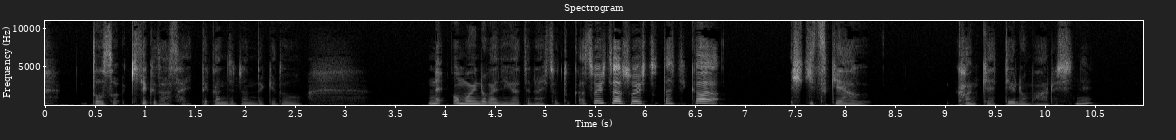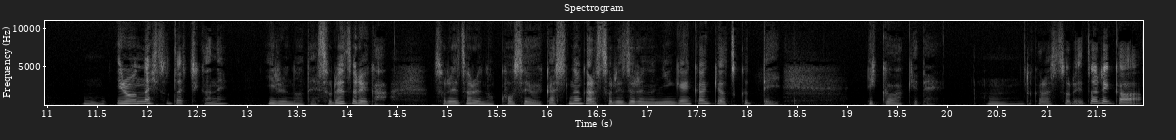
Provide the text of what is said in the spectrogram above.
どうぞ来てくださいって感じなんだけどね重いのが苦手な人とかそういう人はそういう人たちが引きつけ合う関係っていうのもあるしね。うん、いろんな人たちがねいるのでそれぞれがそれぞれの個性を生かしながらそれぞれの人間関係を作っていくわけで、うん、だからそれぞれが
